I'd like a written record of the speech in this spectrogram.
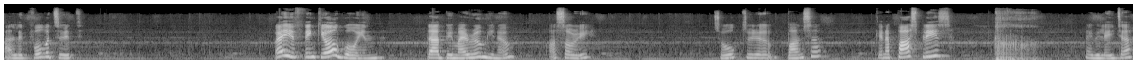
I look forward to it. Where you think you're going? That'd be my room, you know. Oh, sorry. Talk to the bouncer. Can I pass, please? Maybe later.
